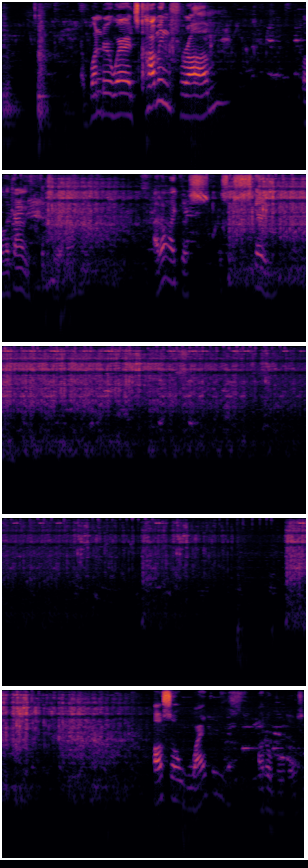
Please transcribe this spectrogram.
I wonder where it's coming from. Well, they can't really fix it right now. I don't like this. This looks scary. Also, why does auto bulldozer?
